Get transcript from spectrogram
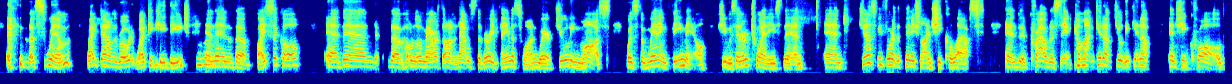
the swim right down the road at Waikiki Beach, mm-hmm. and then the bicycle, and then the Honolulu Marathon, and that was the very famous one where Julie Moss was the winning female. She was in her 20s then. And just before the finish line, she collapsed. And the crowd was saying, Come on, get up, Julie, get up. And she crawled.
